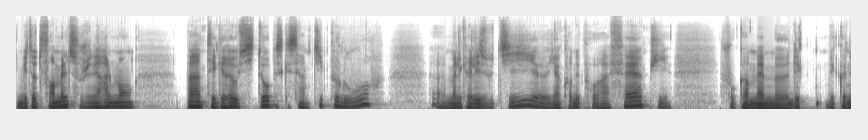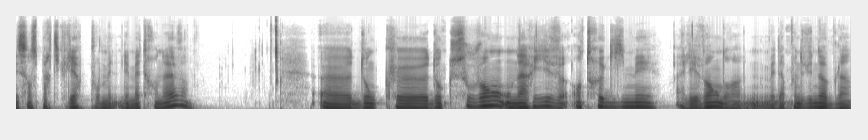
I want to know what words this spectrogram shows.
Les méthodes formelles sont généralement pas intégrées aussitôt parce que c'est un petit peu lourd. Euh, malgré les outils, euh, il y a encore des progrès à faire. Puis il faut quand même euh, des, connaissances particulières pour les mettre en œuvre. donc, donc souvent, on arrive, entre guillemets, à les vendre, mais d'un point de vue noble, hein,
